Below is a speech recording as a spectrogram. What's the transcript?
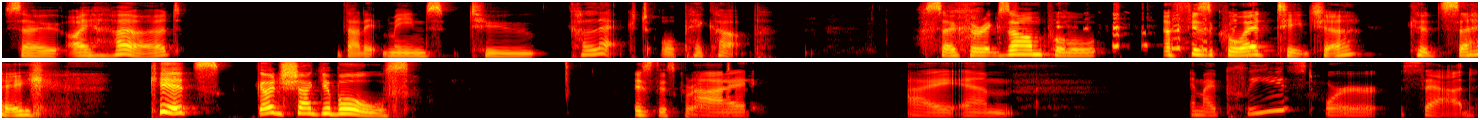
So I heard that it means to collect or pick up. So, for example, a physical ed teacher could say, Kids, go and shag your balls. Is this correct? I I am am I pleased or sad?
